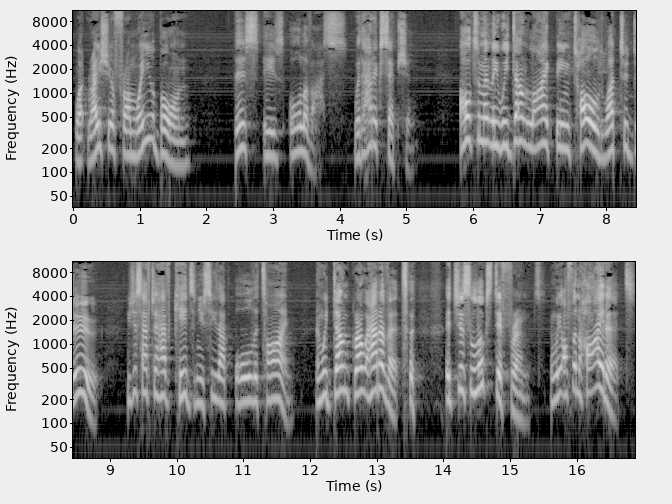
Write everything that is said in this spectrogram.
what race you're from, where you're born, this is all of us, without exception. Ultimately, we don't like being told what to do. You just have to have kids, and you see that all the time. And we don't grow out of it. it just looks different, and we often hide it.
